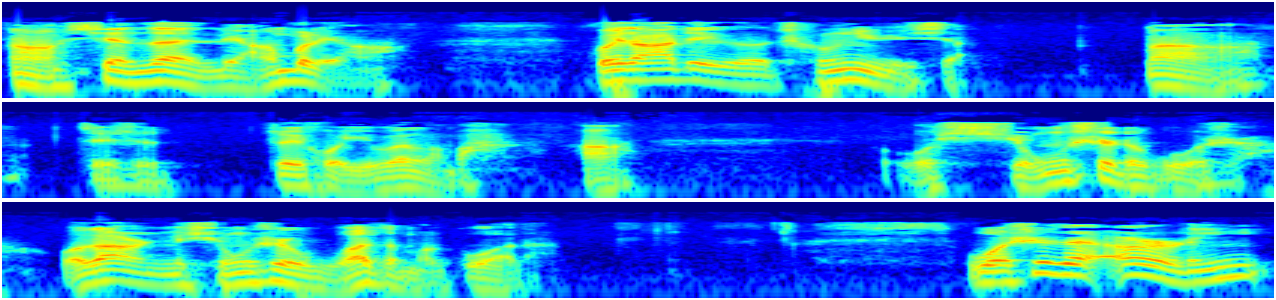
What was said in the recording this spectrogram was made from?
啊，现在凉不凉？回答这个程女侠啊，这是最后一问了吧？啊，我熊市的故事，我告诉你们熊市我怎么过的。我是在二零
